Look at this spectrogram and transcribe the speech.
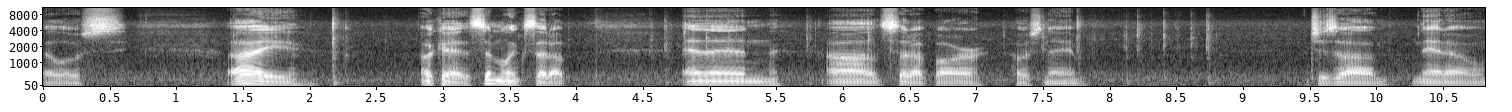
LOC. I. Okay, the symlink setup, and then uh, let's set up our host name, which is uh, nano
